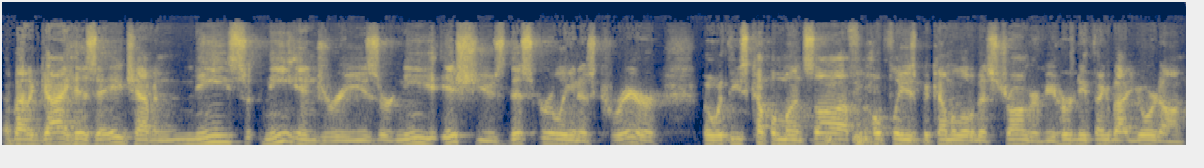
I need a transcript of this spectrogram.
about a guy his age having knee knee injuries or knee issues this early in his career. But with these couple months off, hopefully he's become a little bit stronger. Have you heard anything about Yordan?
